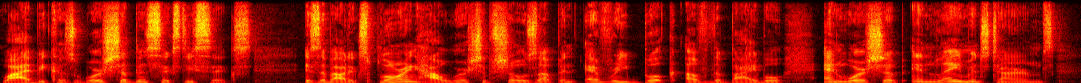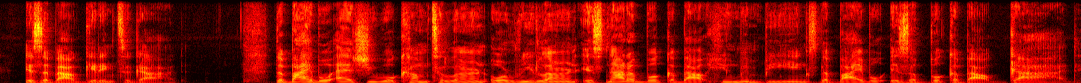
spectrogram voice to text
Why? Because Worship in 66 is about exploring how worship shows up in every book of the Bible, and worship, in layman's terms, is about getting to God. The Bible, as you will come to learn or relearn, is not a book about human beings. The Bible is a book about God.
